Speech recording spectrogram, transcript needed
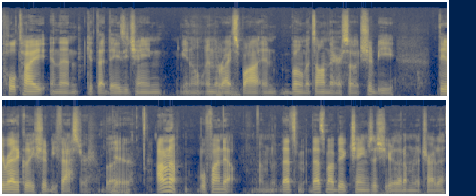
pull tight, and then get that daisy chain, you know, in the right spot, and boom, it's on there. So it should be theoretically it should be faster, but yeah. I don't know. We'll find out. Um, that's that's my big change this year that I'm going to try to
